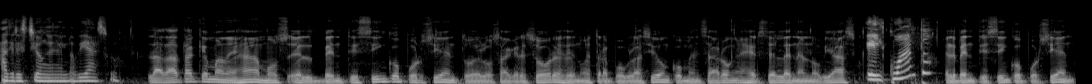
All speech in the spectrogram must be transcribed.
agresión en el noviazgo. La data que manejamos, el 25% de los agresores de nuestra población comenzaron a ejercerla en el noviazgo. ¿El cuánto? El 25%.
